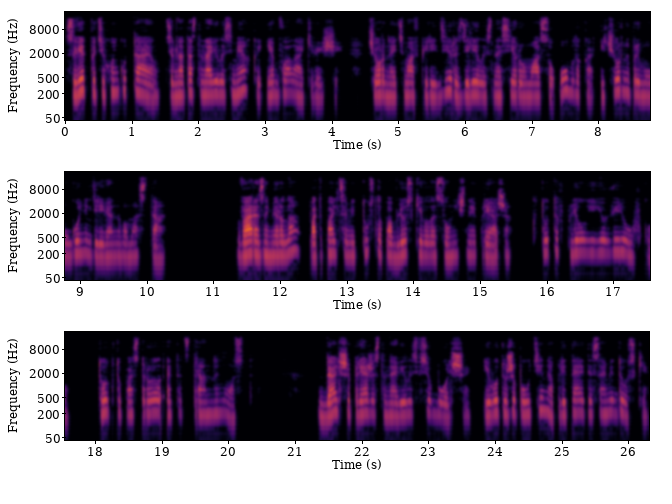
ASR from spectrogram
Свет потихоньку таял, темнота становилась мягкой и обволакивающей. Черная тьма впереди разделилась на серую массу облака и черный прямоугольник деревянного моста. Вара замерла, под пальцами тускло поблескивала солнечная пряжа. Кто-то вплел ее в веревку, тот, кто построил этот странный мост. Дальше пряжа становилась все больше, и вот уже паутина оплетает и сами доски.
